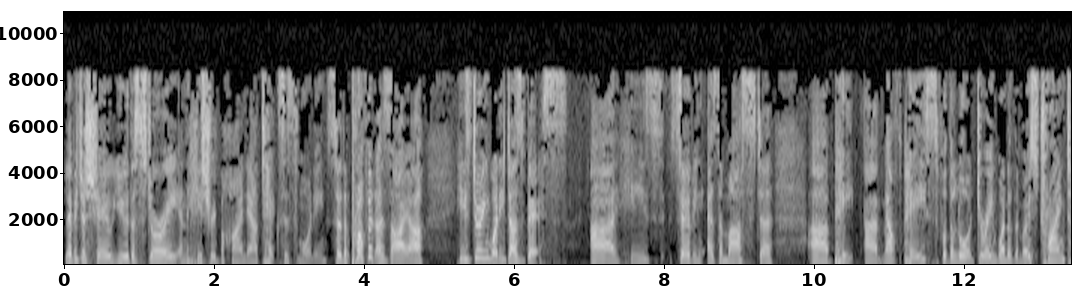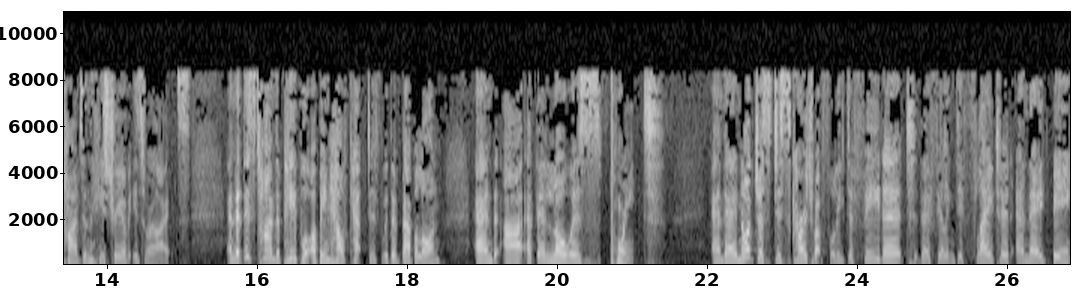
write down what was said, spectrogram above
Let me just share you the story and the history behind our text this morning. So the prophet Isaiah, he's doing what he does best. Uh, he's serving as a master uh, pe- uh, mouthpiece for the Lord during one of the most trying times in the history of Israelites. And at this time, the people are being held captive with the Babylon and are at their lowest point. And they're not just discouraged, but fully defeated. They're feeling deflated and they being,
